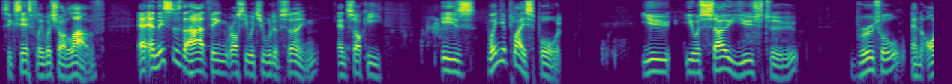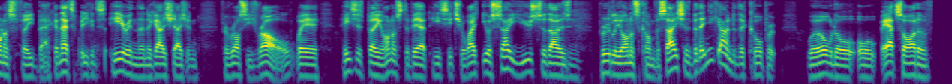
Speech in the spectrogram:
successfully, which I love. And, and this is the hard thing, Rossi, which you would have seen, and Socky, is when you play sport, you you are so used to brutal and honest feedback, and that's what you can hear in the negotiation for Rossi's role, where he's just being honest about his situation. You're so used to those Mm. brutally honest conversations, but then you go into the corporate world or, or outside of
